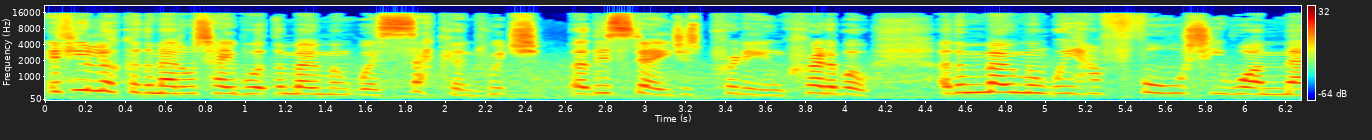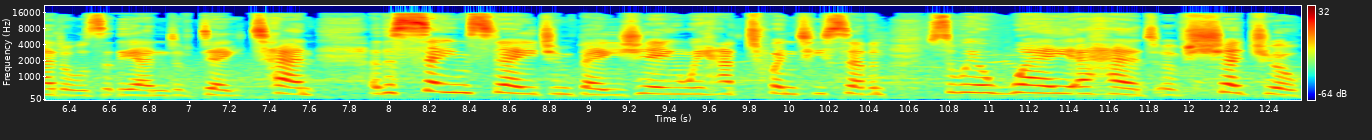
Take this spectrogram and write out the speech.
If you look at the medal table at the moment, we're second, which at this stage is pretty incredible. At the moment, we have 41 medals at the end of day 10. At the same stage in Beijing, we had 27, so we are way ahead of schedule.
